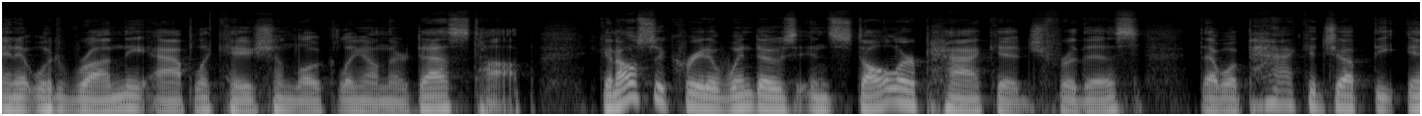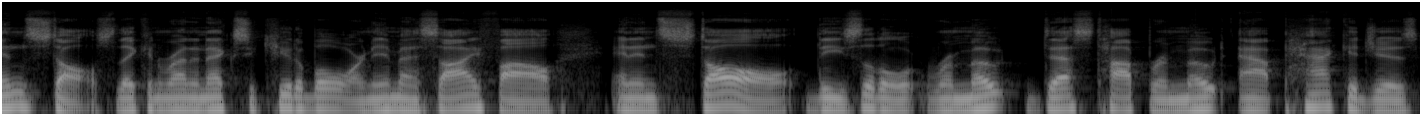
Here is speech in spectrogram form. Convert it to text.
and it would run the application locally on their desktop. You can also create a Windows installer package for this that would package up the install so they can run an executable or an MSI file and install these little remote desktop remote app packages,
